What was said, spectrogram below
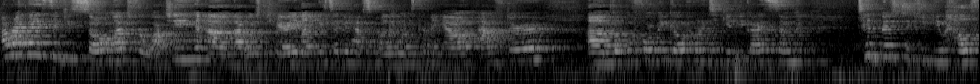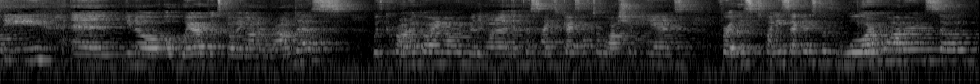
All right, guys, thank you so much for watching. Um, that was Cherry. Like we said, we have some other ones coming out after. Um, but before we go, we wanted to give you guys some tidbits to keep you healthy and you know aware of what's going on around us. With Corona going on, we really want to emphasize you guys have to wash your hands for at least 20 seconds with warm water and soap.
